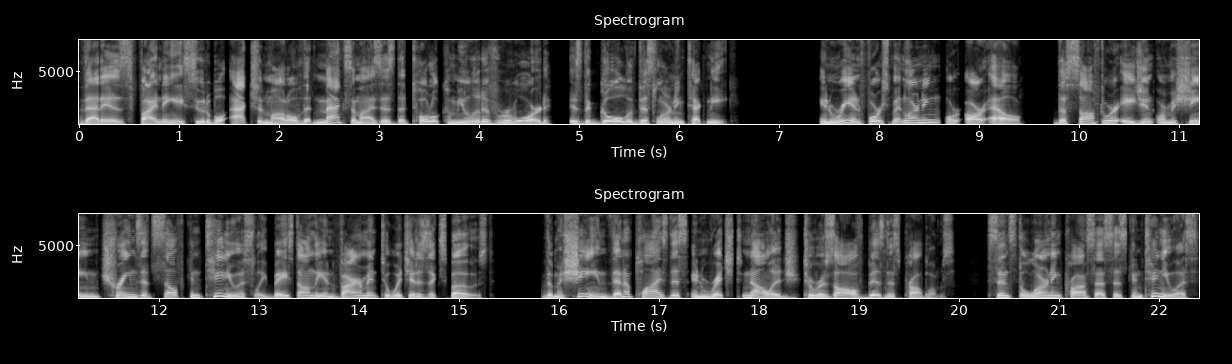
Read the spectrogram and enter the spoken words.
That is, finding a suitable action model that maximizes the total cumulative reward is the goal of this learning technique. In reinforcement learning, or RL, the software agent or machine trains itself continuously based on the environment to which it is exposed. The machine then applies this enriched knowledge to resolve business problems. Since the learning process is continuous,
